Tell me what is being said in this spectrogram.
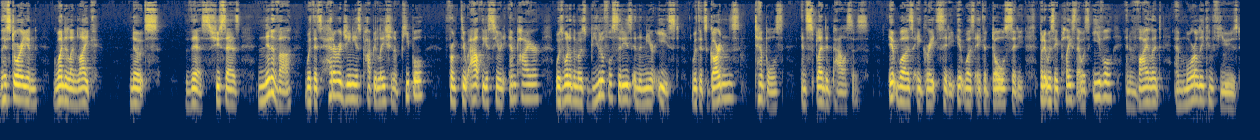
The historian Gwendolyn Leick notes this. She says, Nineveh, with its heterogeneous population of people, from throughout the Assyrian Empire, was one of the most beautiful cities in the Near East, with its gardens, temples, and splendid palaces. It was a great city. It was a Gadol city, but it was a place that was evil and violent and morally confused,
